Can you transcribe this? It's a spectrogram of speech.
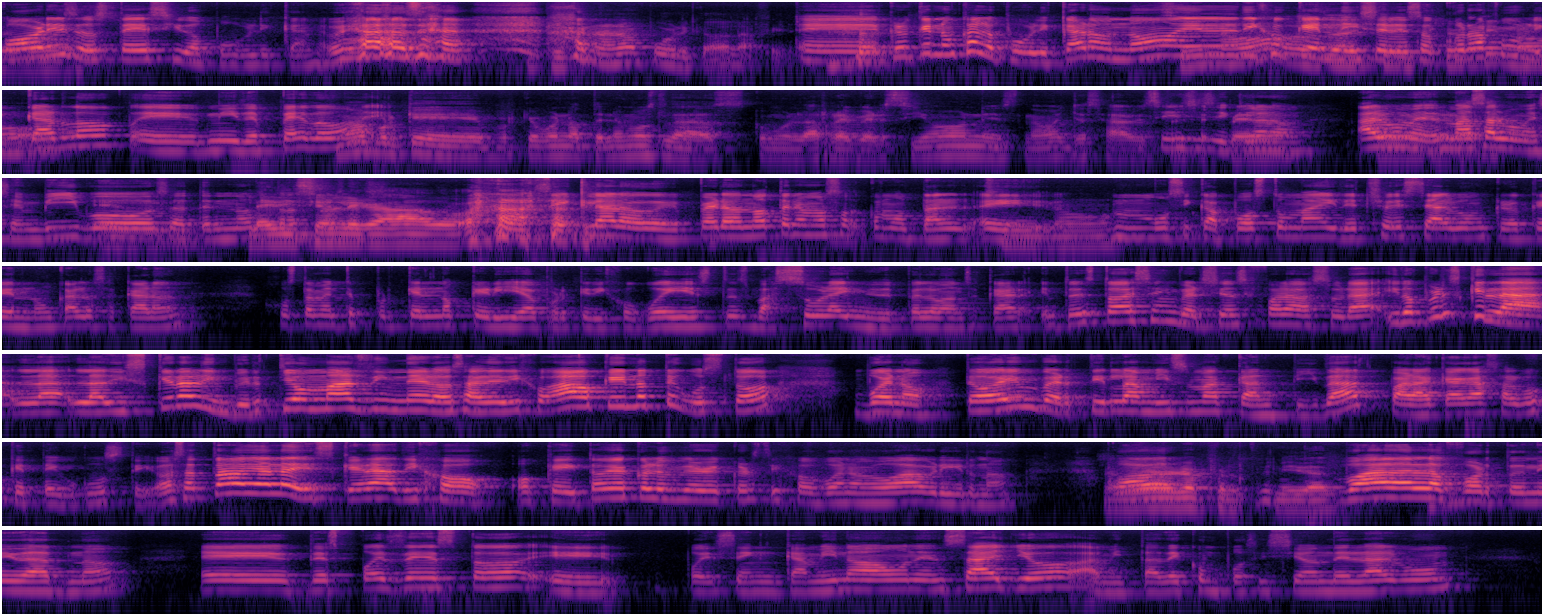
Pobres de ustedes si lo publican. o sea, creo que no lo han publicado la fila. Eh, creo que nunca lo publicaron, ¿no? Él dijo que ni se les ocurra publicarlo, eh, ni de pedo. No, porque, porque bueno, tenemos las como las reversiones, ¿no? Ya sabes. Sí, sí, sí, claro. Álbumes, más álbumes en vivo, o sea, tenemos... La edición legado. sí, claro, güey, pero no tenemos como tal eh, música póstuma y de hecho este álbum creo que nunca lo sacaron. Justamente porque él no quería, porque dijo, güey, esto es basura y ni de pelo van a sacar. Entonces toda esa inversión se fue a la basura. Y lo peor es que la, la, la disquera le invirtió más dinero, o sea, le dijo, ah, ok, no te gustó, bueno, te voy a invertir la misma cantidad para que hagas algo que te guste. O sea, todavía la disquera dijo, ok, todavía Columbia Records dijo, bueno, me voy a abrir, ¿no? Voy, a dar la oportunidad. Voy a dar la oportunidad, ¿no? Eh, después de esto, eh, pues se encaminó a un ensayo a mitad de composición del álbum.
